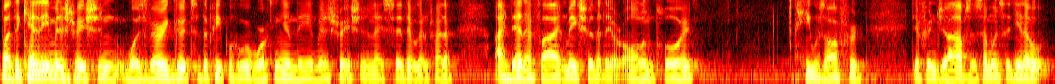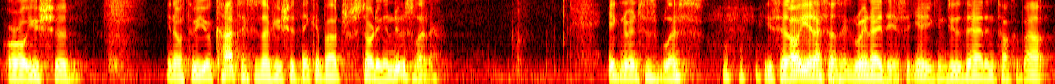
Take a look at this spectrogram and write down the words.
but the Kennedy administration was very good to the people who were working in the administration, and they said they were going to try to identify and make sure that they were all employed. He was offered different jobs, and someone said, You know, Earl, you should, you know, through your contacts and stuff, you should think about starting a newsletter. Ignorance is bliss. he said, Oh, yeah, that sounds like a great idea. I said, Yeah, you can do that and talk about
